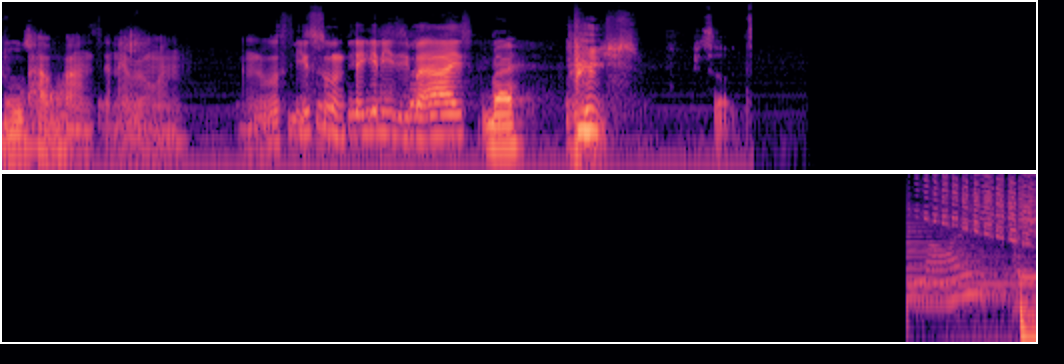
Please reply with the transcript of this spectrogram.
knows Have how. fans and everyone. And we'll see you soon. Take it easy, guys. Bye. Peace. Peace out. Live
